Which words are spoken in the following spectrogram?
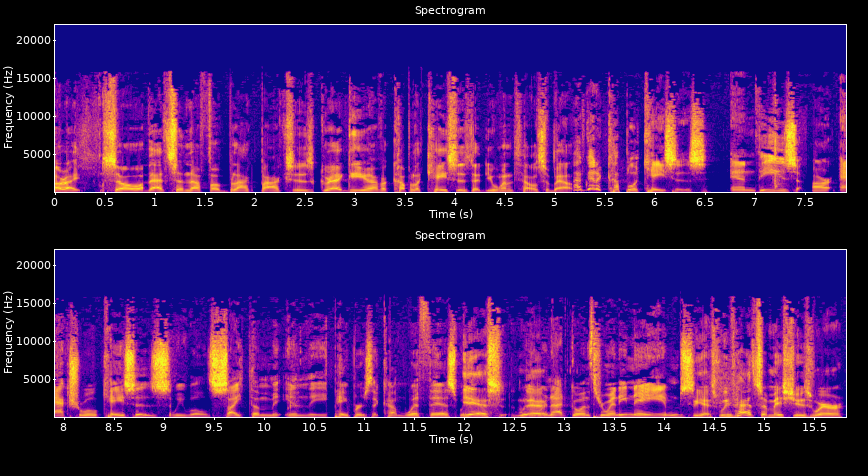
All right, so that's enough of black boxes. Greg, you have a couple of cases that you want to tell us about. I've got a couple of cases, and these are actual cases. We will cite them in the papers that come with this. We, Yes, We're uh, not going through any names. Yes, we've had some issues where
